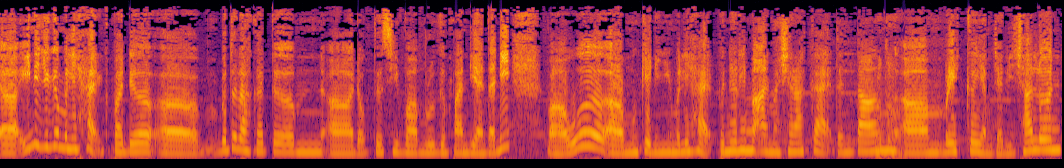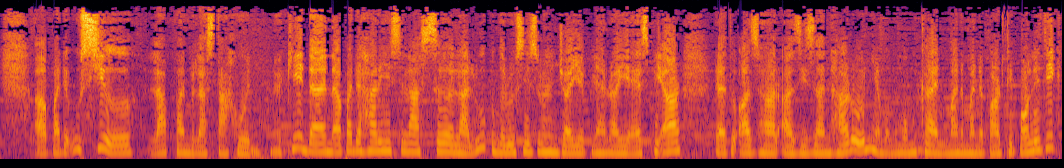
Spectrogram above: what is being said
uh, ini juga melihat kepada uh, betul lah kata uh, Dr. Siva Murugan Pandian tadi bahawa uh, mungkin ini melihat penerimaan masyarakat tentang uh, mereka yang menjadi calon uh, pada usia 18 tahun. Okey, dan uh, pada hari Selasa lalu pengerusi Suruhanjaya Pilihan Raya SPR Datuk Azhar Azizan Harun yang mengumumkan mana-mana parti politik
